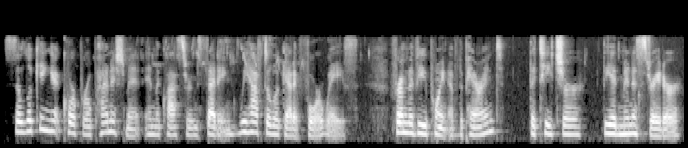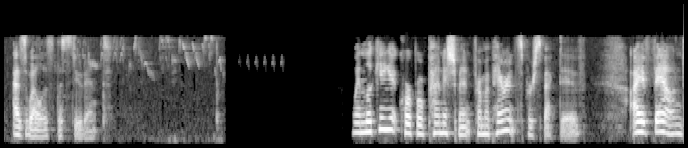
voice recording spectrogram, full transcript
So looking at corporal punishment in the classroom setting, we have to look at it four ways. From the viewpoint of the parent, the teacher, the administrator, as well as the student. When looking at corporal punishment from a parent's perspective, I have found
